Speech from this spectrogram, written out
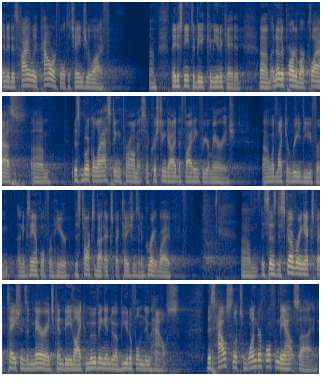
and it is highly powerful to change your life. Um, they just need to be communicated. Um, another part of our class, um, this book, A Lasting Promise A Christian Guide to Fighting for Your Marriage. I would like to read to you from an example from here. This talks about expectations in a great way. Um, it says discovering expectations in marriage can be like moving into a beautiful new house. This house looks wonderful from the outside,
